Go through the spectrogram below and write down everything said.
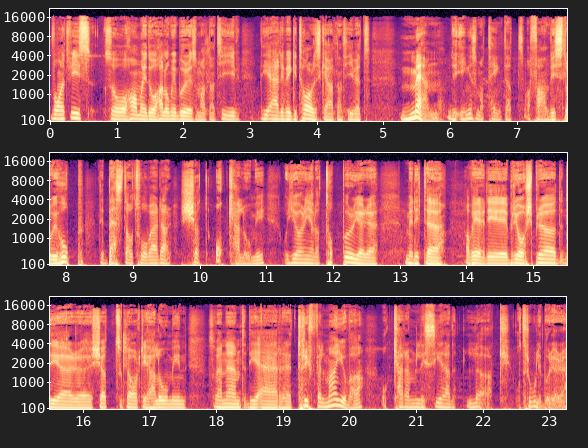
vanligtvis så har man ju då halloumi-burgare som alternativ. Det är det vegetariska alternativet. Men det är ingen som har tänkt att vad fan, vi slår ihop det bästa av två världar, kött och halloumi och gör en jävla toppburgare med lite, ja vad är det, det är briochebröd, det är eh, kött såklart, det är halloumin som jag nämnt, det är eh, tryffelmajo va? Och karamelliserad lök. Otrolig burgare.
